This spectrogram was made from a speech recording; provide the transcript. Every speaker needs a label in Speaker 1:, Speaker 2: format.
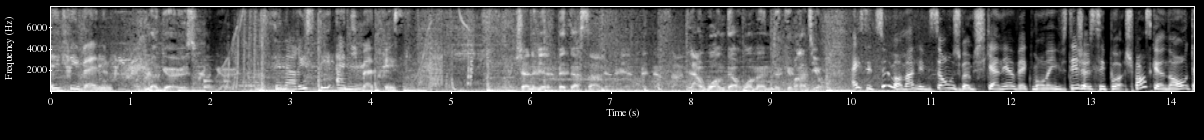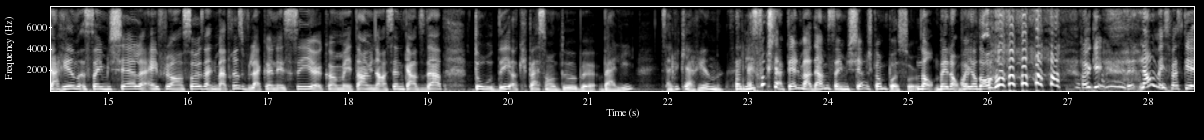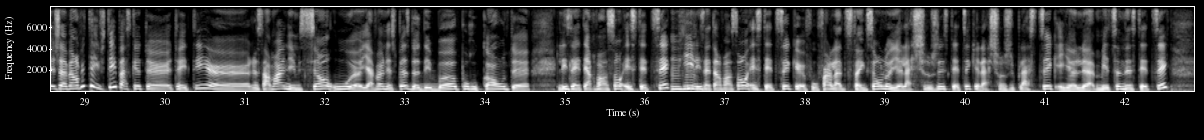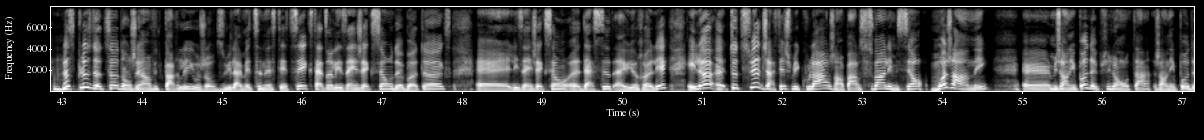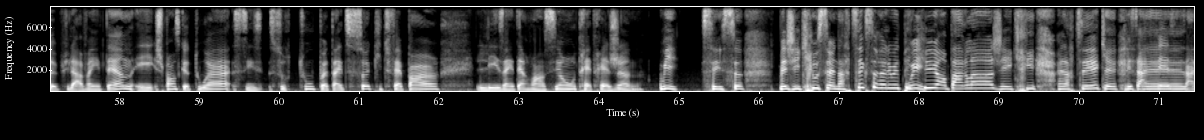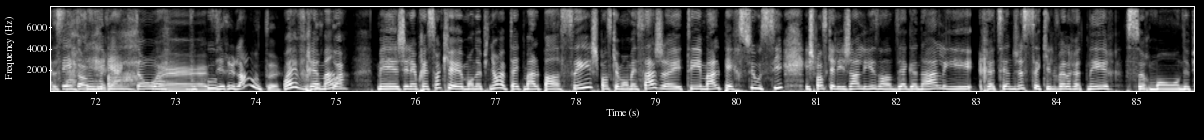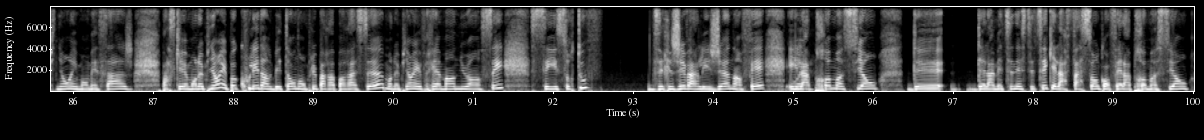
Speaker 1: Écrivaine,
Speaker 2: Blogueuse.
Speaker 1: scénariste et animatrice.
Speaker 2: Geneviève Peterson. La Wonder Woman de Cube Radio.
Speaker 3: Hey, c'est-tu le moment de l'émission où je vais me chicaner avec mon invité? Je le sais pas. Je pense que non. Karine Saint-Michel, influenceuse, animatrice, vous la connaissez euh, comme étant une ancienne candidate d'OD, Occupation Double, Bali. Salut Karine.
Speaker 4: Salut.
Speaker 3: Est-ce qu'il faut que je t'appelle Madame Saint-Michel? Je suis comme pas sûre.
Speaker 4: Non, ben non, voyons donc.
Speaker 3: OK. Euh, Non, mais c'est parce que j'avais envie de t'inviter parce que tu as été euh, récemment à une émission où euh, il y avait une espèce de débat pour ou contre euh, les interventions esthétiques. Puis les interventions esthétiques, il faut faire la distinction. Là. Il y a la chirurgie esthétique, il y a la chirurgie plastique et il y a la médecine esthétique. Là, c'est plus de ça dont j'ai envie de parler aujourd'hui, la médecine esthétique, c'est-à-dire les injections de Botox, euh, les injections euh, d'acide hyaluronique. Et là, euh, tout de suite, j'affiche mes couleurs, j'en parle souvent à l'émission. Moi, j'en ai, euh, mais j'en ai pas depuis longtemps. J'en ai pas depuis la vingtaine. Et je pense que toi, c'est surtout peut-être ça qui te fait peur, les interventions très, très jeunes.
Speaker 4: Oui. C'est ça. Mais j'ai écrit aussi un article sur Hollywood PQ
Speaker 3: Oui.
Speaker 4: en parlant. J'ai écrit un article.
Speaker 3: Mais ça fait,
Speaker 4: euh,
Speaker 3: ça fait comme
Speaker 4: fait-
Speaker 3: des réactions
Speaker 4: Ah, ouais,
Speaker 3: euh, virulentes.
Speaker 4: Ouais, vraiment.
Speaker 3: Pourquoi?
Speaker 4: Mais j'ai l'impression que mon opinion a peut-être mal passé. Je pense que mon message a été mal perçu aussi. Et je pense que les gens lisent en diagonale et retiennent juste ce qu'ils veulent retenir sur mon opinion et mon message. Parce que mon opinion est pas coulée dans le béton non plus par rapport à ça. Mon opinion est vraiment nuancée. C'est surtout dirigé vers les jeunes en fait et
Speaker 3: Ouais.
Speaker 4: la promotion de de la médecine esthétique et la façon qu'on fait la promotion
